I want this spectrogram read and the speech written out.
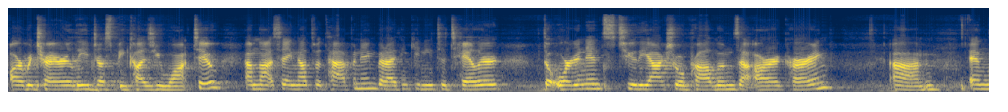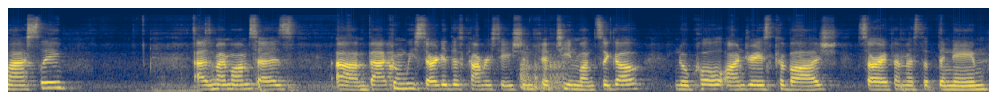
arbitrarily just because you want to. I'm not saying that's what's happening, but I think you need to tailor the ordinance to the actual problems that are occurring. Um, and lastly, as my mom says, um, back when we started this conversation 15 months ago, Nicole Andres Cavage, sorry if I messed up the name,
